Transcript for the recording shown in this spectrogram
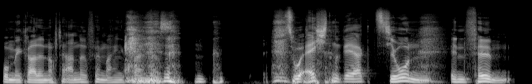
wo mir gerade noch der andere Film eingefallen ist, zu echten Reaktionen in Filmen.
